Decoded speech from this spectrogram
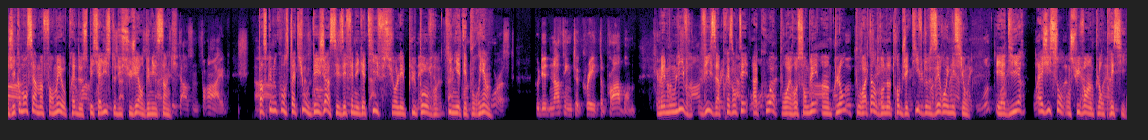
J'ai commencé à m'informer auprès de spécialistes du sujet en 2005 parce que nous constations déjà ces effets négatifs sur les plus pauvres qui n'y étaient pour rien. Mais mon livre vise à présenter à quoi pourrait ressembler un plan pour atteindre notre objectif de zéro émission et à dire agissons en suivant un plan précis.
